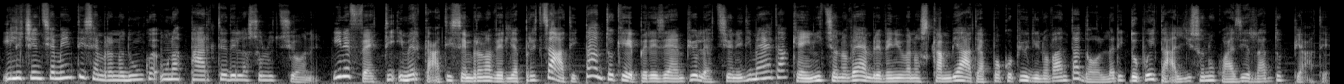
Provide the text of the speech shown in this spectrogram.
I licenziamenti sembrano dunque una parte della soluzione. In effetti i mercati sembrano averli apprezzati, tanto che per esempio le azioni di Meta, che a inizio novembre venivano scambiate a poco più di 90 dollari, dopo i tagli sono quasi raddoppiate.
